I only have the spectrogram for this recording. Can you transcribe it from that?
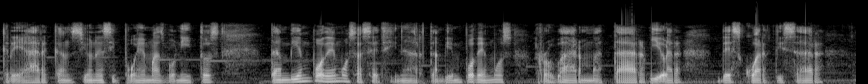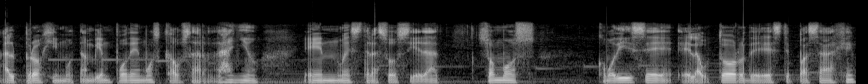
crear canciones y poemas bonitos, también podemos asesinar, también podemos robar, matar, violar, descuartizar al prójimo, también podemos causar daño en nuestra sociedad. Somos, como dice el autor de este pasaje,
